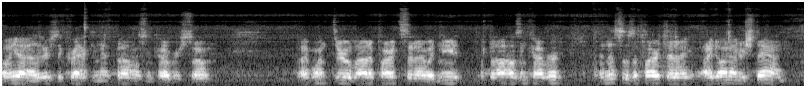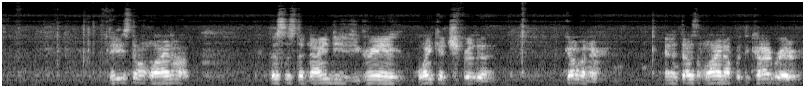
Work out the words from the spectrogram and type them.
oh yeah, there's the crack in that bow housing cover. So I went through a lot of parts that I would need a bow housing cover. And this is a part that I, I don't understand. These don't line up. This is the 90 degree linkage for the governor. And it doesn't line up with the carburetor.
